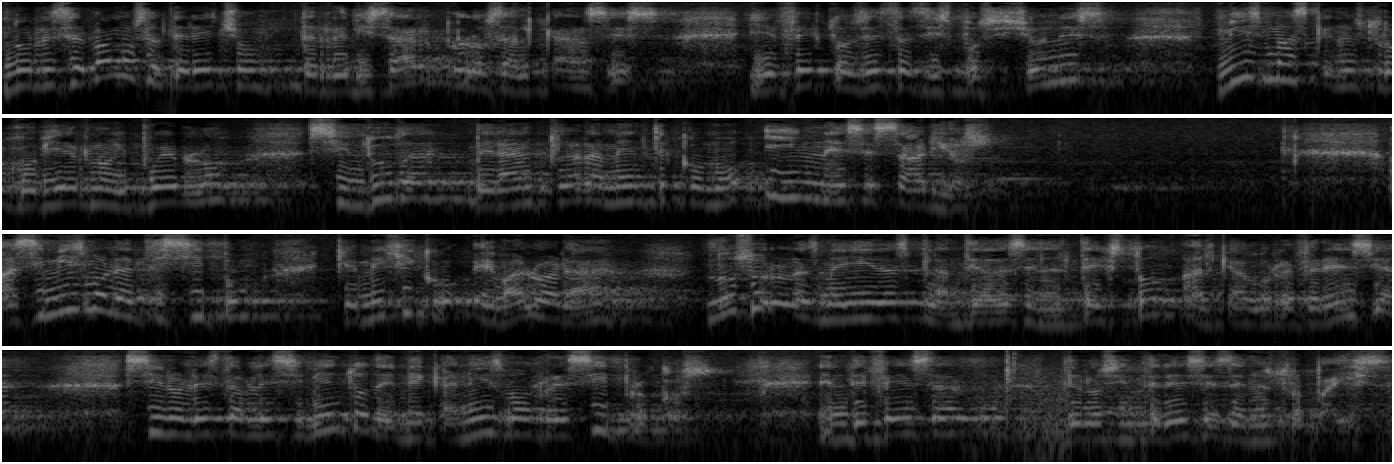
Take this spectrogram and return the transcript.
Nos reservamos el derecho de revisar los alcances y efectos de estas disposiciones, mismas que nuestro gobierno y pueblo sin duda verán claramente como innecesarios. Asimismo, le anticipo que México evaluará no solo las medidas planteadas en el texto al que hago referencia, sino el establecimiento de mecanismos recíprocos en defensa de los intereses de nuestro país.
